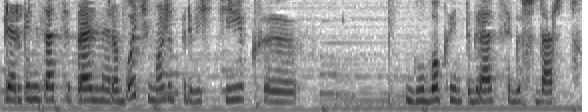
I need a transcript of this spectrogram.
при организации правильной работе может привести к глубокой интеграции государств.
